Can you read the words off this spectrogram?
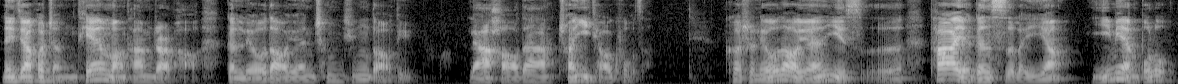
那家伙整天往他们这儿跑，跟刘道元称兄道弟，俩好的穿一条裤子。可是刘道元一死，他也跟死了一样，一面不露。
